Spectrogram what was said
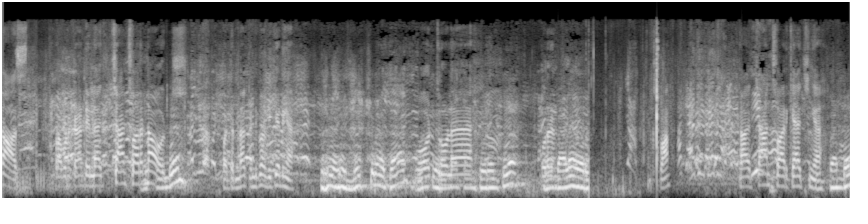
toss proper current இல்லை chance for an out but இருந்தால் கண்டிப்பாக விக்கெட்டுங்க முத்துராஜா ஓட்ரோல ஒரு ரெண்டாலே நெக்ஸ்ட் ஒன் சான்ஸ் ஃபார் கேட்சுங்க பந்து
